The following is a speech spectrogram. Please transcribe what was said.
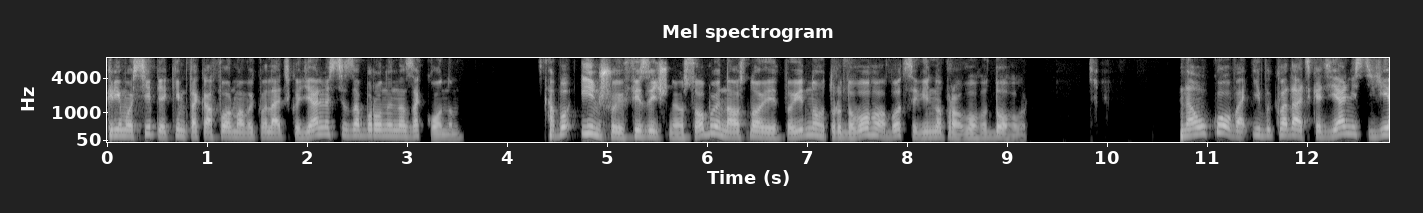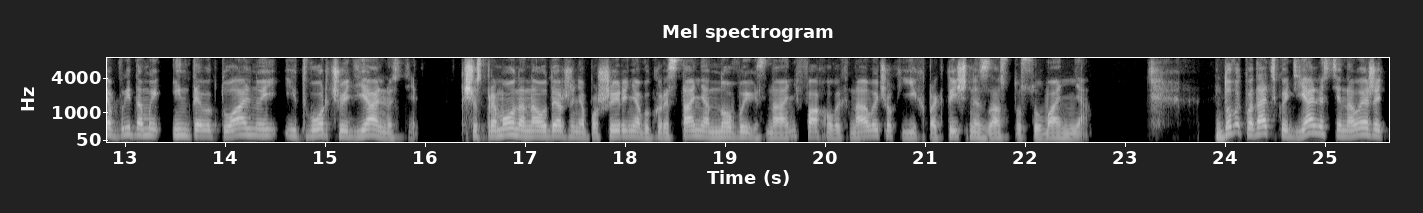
крім осіб, яким така форма викладацької діяльності заборонена законом або іншою фізичною особою на основі відповідного трудового або цивільно-правового договору. Наукова і викладацька діяльність є видами інтелектуальної і творчої діяльності, що спрямована на одержання поширення використання нових знань, фахових навичок, їх практичне застосування. До викладацької діяльності належить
